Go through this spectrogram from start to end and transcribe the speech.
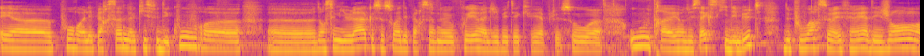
et euh, pour les personnes qui se découvrent dans ces milieux-là, que ce soit des personnes queer, LGBTQIA+, ou, ou travailleurs du sexe qui débutent, de pouvoir se référer à des gens,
